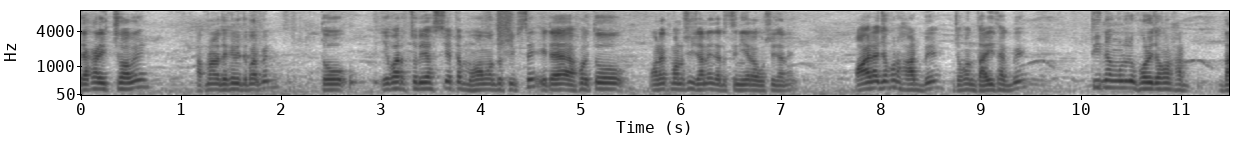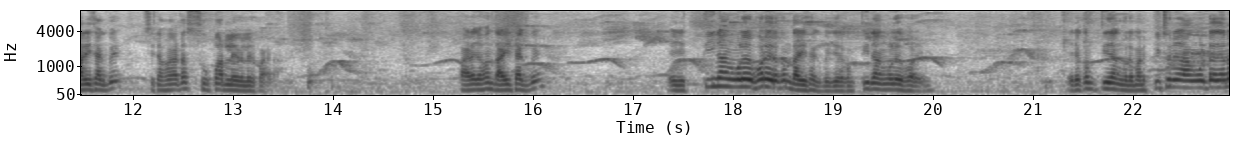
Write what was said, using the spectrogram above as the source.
দেখার ইচ্ছে হবে, আপনারা দেখে নিতে পারবেন। তো এবার চলে আসছি একটা মহামন্ত্র টিপসে এটা হয়তো অনেক মানুষই জানে, যারা সিনিয়র অবশ্যই জানে। পায়রা যখন হাঁটবে, যখন দাঁড়িয়ে থাকবে, তিন আঙুলের ভরে যখন হাঁট, দাঁড়িয়ে থাকবে, সেটা হয় একটা সুপার লেভেলের পায়রা। পায়রা যখন দাঁড়িয়ে থাকবে, এই যে তিন আঙ্গুলের ভরে এরকম দাঁড়িয়ে থাকবে, যেরকম তিন আঙ্গুলের ভরে এরকম তিন আঙ্গুলে মানে পিছনের আঙুলটা যেন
